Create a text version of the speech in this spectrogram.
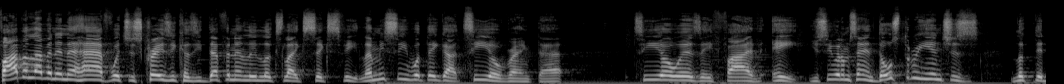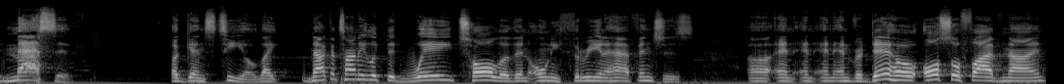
5'11 and a half, which is crazy because he definitely looks like six feet. Let me see what they got Tio ranked at. Tio is a five eight. You see what I'm saying? Those three inches looked massive against Tio. Like Nakatani looked at way taller than only three and a half inches. Uh, and, and and and Verdejo also 5'9.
